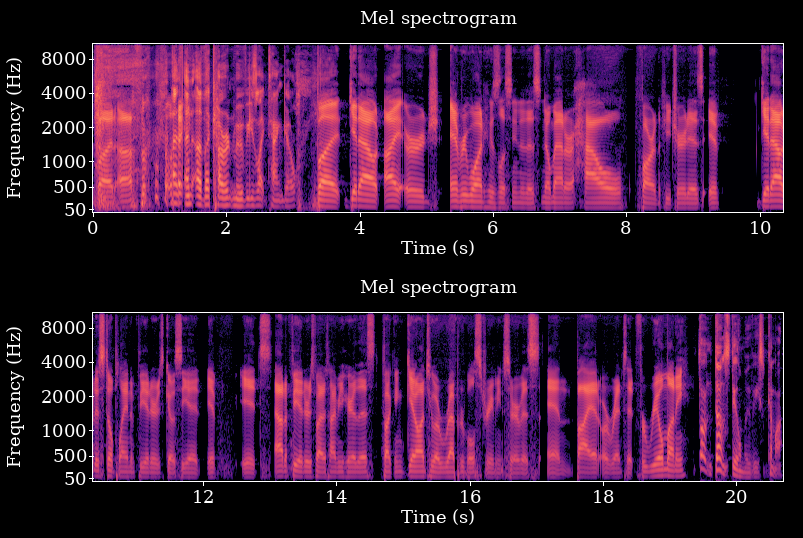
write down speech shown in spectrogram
But uh, and, and other current movies like Tank Girl. but Get Out. I urge everyone who's listening to this, no matter how far in the future it is, if Get Out is still playing in theaters, go see it. If it's out of theaters by the time you hear this, fucking get onto a reputable streaming service and buy it or rent it for real money. Don't don't steal movies. Come on.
